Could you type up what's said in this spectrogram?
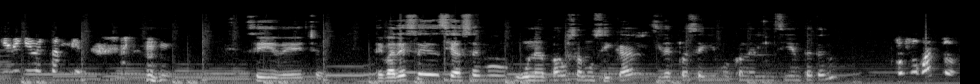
tiene que ver también. Sí, de hecho. ¿Te parece si hacemos una pausa musical y después seguimos con el siguiente tema? Por supuesto.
